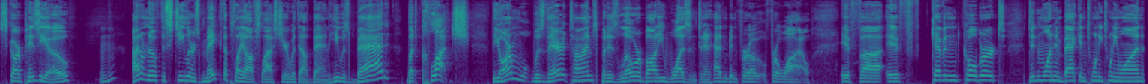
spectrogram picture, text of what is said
scarpizio Mm-hmm. I don't know if the Steelers make the playoffs last year without Ben. He was bad, but clutch. The arm was there at times, but his lower body wasn't, and it hadn't been for a, for a while. If uh, if Kevin Colbert didn't want him back in 2021,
